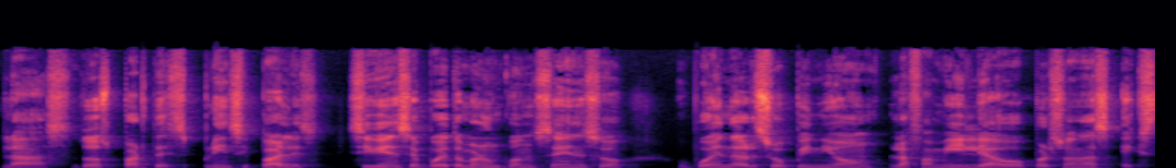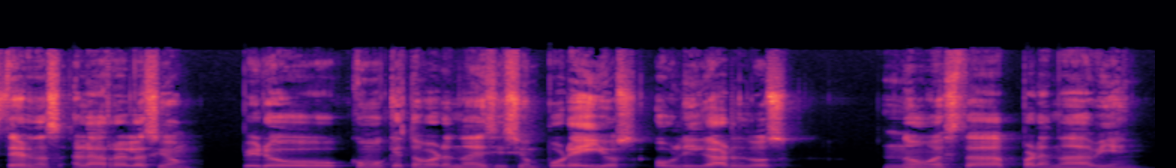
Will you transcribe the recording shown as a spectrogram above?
las dos partes principales. Si bien se puede tomar un consenso o pueden dar su opinión la familia o personas externas a la relación, pero como que tomar una decisión por ellos, obligarlos, no está para nada bien.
